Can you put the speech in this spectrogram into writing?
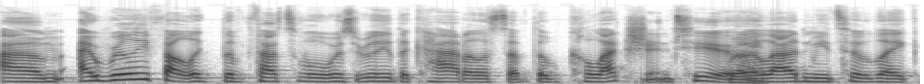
um, I really felt like the festival was really the catalyst of the collection too. It allowed me to like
